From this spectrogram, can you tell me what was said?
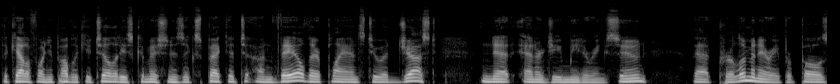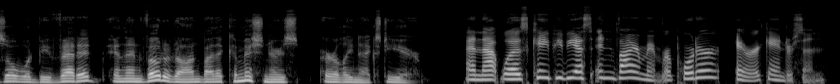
The California Public Utilities Commission is expected to unveil their plans to adjust net energy metering soon. That preliminary proposal would be vetted and then voted on by the commissioners early next year. And that was KPBS environment reporter Eric Anderson.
